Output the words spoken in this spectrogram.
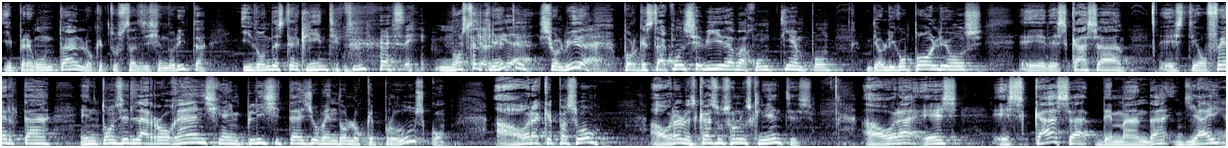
y pregunta lo que tú estás diciendo ahorita. ¿Y dónde está el cliente aquí? Sí. No está Se el cliente, olvida. se olvida, porque está concebida bajo un tiempo de oligopolios, eh, de escasa este, oferta. Entonces la arrogancia implícita es yo vendo lo que produzco. Ahora, ¿qué pasó? Ahora lo escaso son los clientes. Ahora es escasa demanda y hay,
